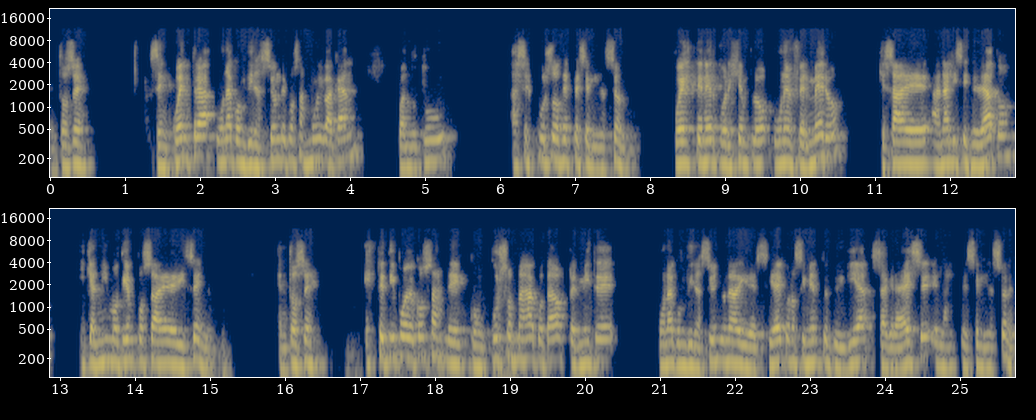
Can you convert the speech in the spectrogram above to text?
Entonces, se encuentra una combinación de cosas muy bacán cuando tú haces cursos de especialización. Puedes tener, por ejemplo, un enfermero que sabe análisis de datos y que al mismo tiempo sabe de diseño. Entonces, este tipo de cosas de concursos más acotados permite una combinación y una diversidad de conocimiento que hoy día se agradece en las especializaciones.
